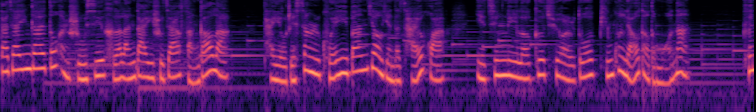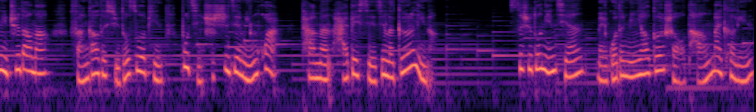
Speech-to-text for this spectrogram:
大家应该都很熟悉荷兰大艺术家梵高啦，他有着向日葵一般耀眼的才华，也经历了割去耳朵、贫困潦倒的磨难。可你知道吗？梵高的许多作品不仅是世界名画，他们还被写进了歌里呢。四十多年前，美国的民谣歌手唐·麦克林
